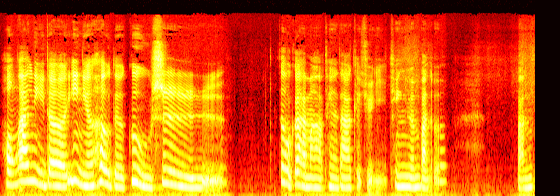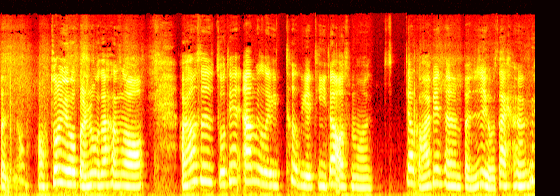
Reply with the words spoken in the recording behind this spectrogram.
红安妮的《一年后的故事》，这首歌还蛮好听的，大家可以去听原版的版本哦。哦，终于有本日我在哼喽，好像是昨天 Emily 特别提到什么。要赶快变成本日有在哼，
